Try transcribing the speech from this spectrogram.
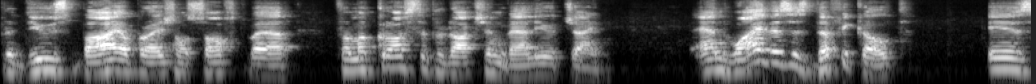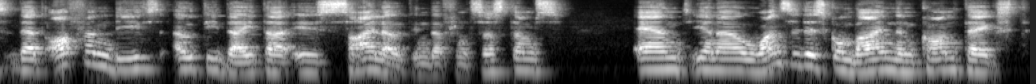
produced by operational software from across the production value chain. And why this is difficult is that often these OT data is siloed in different systems. And, you know, once it is combined in context,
